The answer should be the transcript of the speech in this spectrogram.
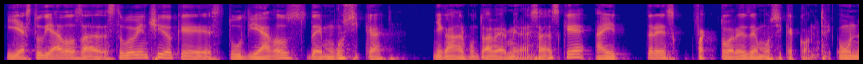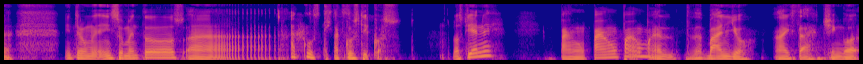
Y estudiados, estuvo bien chido que estudiados de música llegaban al punto, a ver, mira, ¿sabes qué? Hay tres factores de música country. Una, instru- instrumentos ah, Acústicos. acústicos. ¿Los tiene? Pam, pam, pam, el banjo. Ahí está, chingón.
